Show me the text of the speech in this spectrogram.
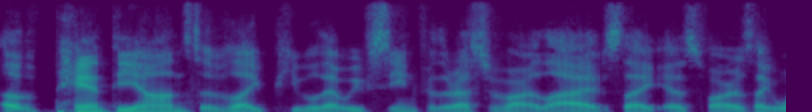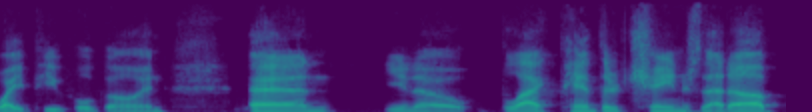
of pantheons of like people that we've seen for the rest of our lives, like as far as like white people going. And you know, Black Panther changed that up.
